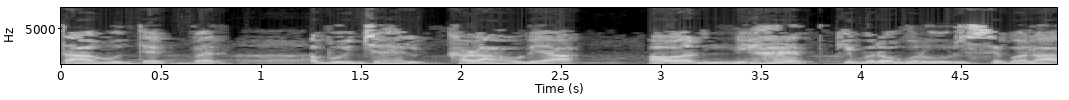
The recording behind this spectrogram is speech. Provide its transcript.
تاغت اکبر ابو جہل کھڑا ہو گیا اور نہایت کبر و غرور سے بولا،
